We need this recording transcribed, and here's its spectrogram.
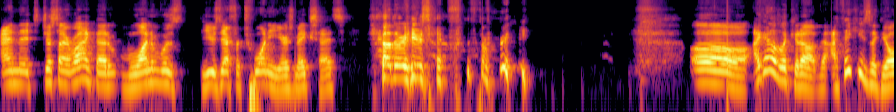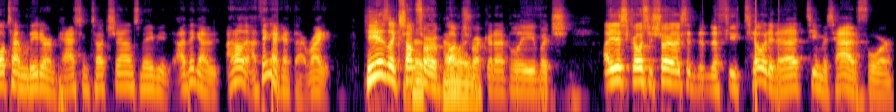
And it's just ironic that one was he was there for 20 years, makes sense. The other he was there for three. Oh, I gotta look it up. I think he's like the all-time leader in passing touchdowns. Maybe I think I I don't I think I got that right. He has like some That's sort of Bucks record, I believe, which I just goes to show you, like I said, the, the futility that that team has had for.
